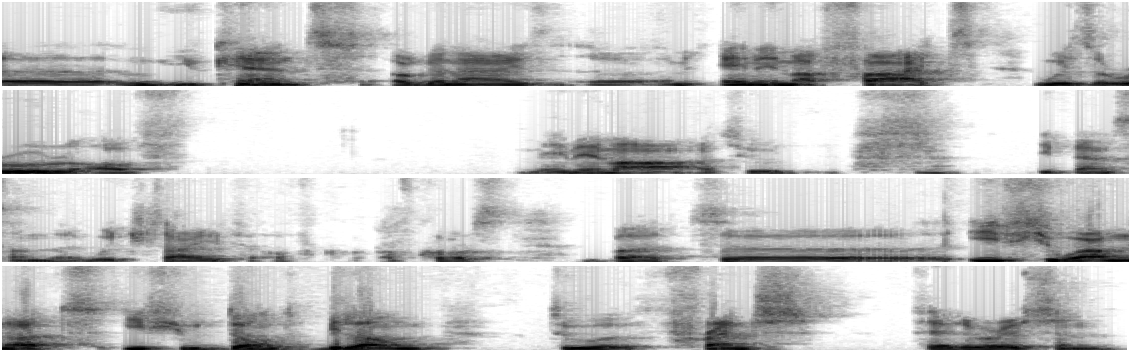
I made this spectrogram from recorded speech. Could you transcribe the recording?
uh, you can't organize uh, an MMA fight with the rule of MMA. To mm. depends on the, which side, of of course. But uh, if you are not, if you don't belong to a French federation,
